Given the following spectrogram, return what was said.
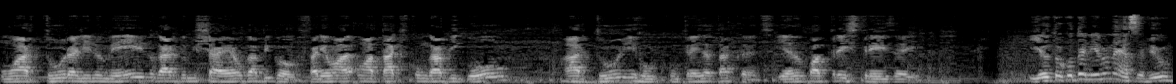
um Arthur ali no meio no lugar do Michael Gabigol. Faria um, um ataque com Gabigol, Arthur e Hulk, com três atacantes. E é no 4-3-3 aí. E eu tô com o Danilo nessa, viu?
